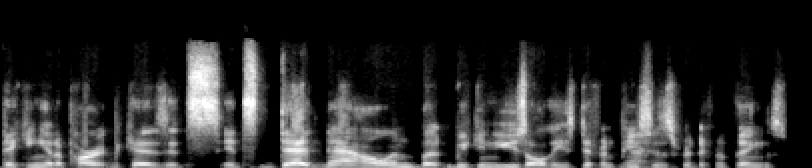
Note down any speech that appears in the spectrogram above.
picking it apart because it's it's dead now and but we can use all these different Yeah. pieces for different things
